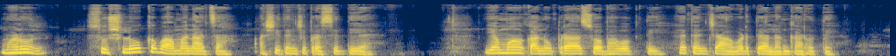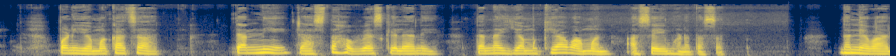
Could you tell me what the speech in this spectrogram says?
म्हणून सुश्लोक वामनाचा अशी त्यांची प्रसिद्धी आहे. यमक अनुप्रास स्वभावोक्ती हे त्यांचे आवडते अलंकार होते. पण यमकाचा त्यांनी जास्त हव्यास केल्याने त्यांना यमकिया वामन असेही म्हणत असत. धन्यवाद.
